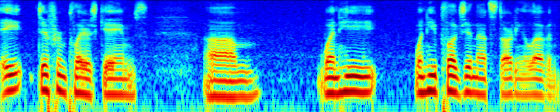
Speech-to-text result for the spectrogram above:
eight different players' games um, when he when he plugs in that starting eleven.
